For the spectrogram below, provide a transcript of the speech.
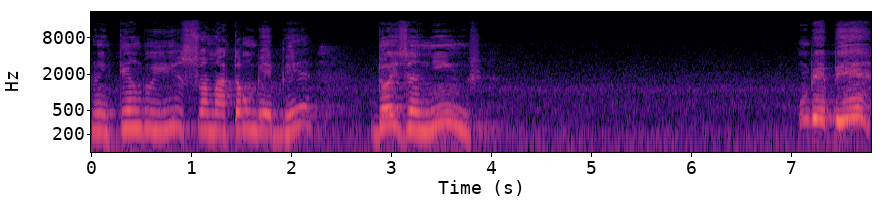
Não entendo isso, a matar um bebê, dois aninhos. Um bebê.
